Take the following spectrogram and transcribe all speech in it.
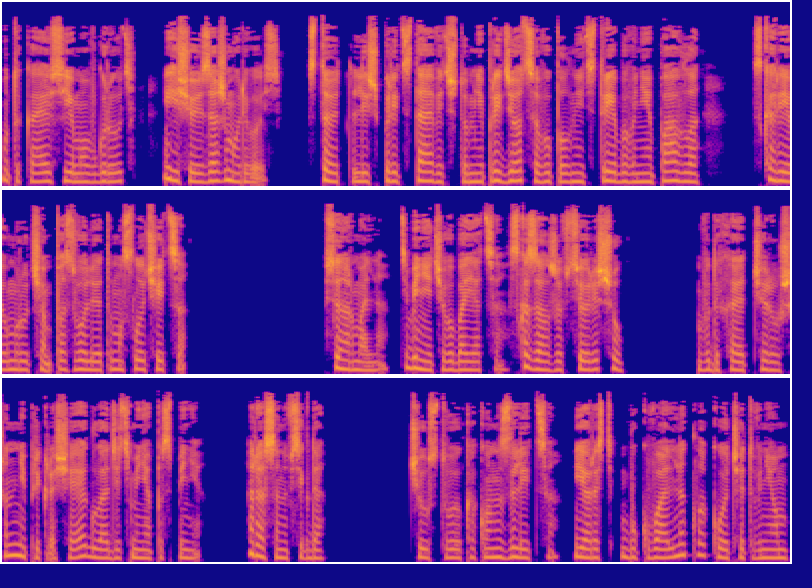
Утыкаюсь ему в грудь, еще и зажмуриваюсь. Стоит лишь представить, что мне придется выполнить требования Павла. Скорее умру, чем позволю этому случиться. «Все нормально, тебе нечего бояться. Сказал же, все решу». Выдыхает Чарушин, не прекращая гладить меня по спине. Раз и навсегда. Чувствую, как он злится. Ярость буквально клокочет в нем,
